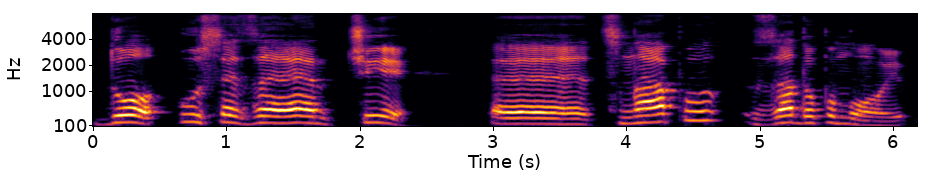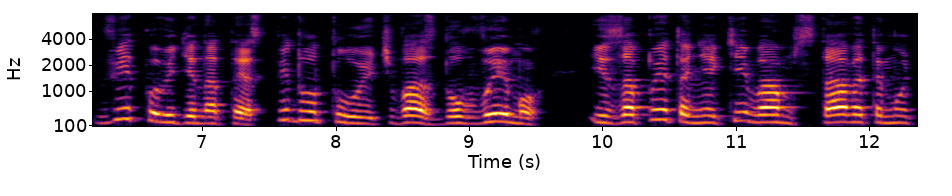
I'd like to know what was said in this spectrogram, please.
до УСЗН чи е, ЦНАПу за допомогою. Відповіді на тест підготують вас до вимог і запитань, які вам ставитимуть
